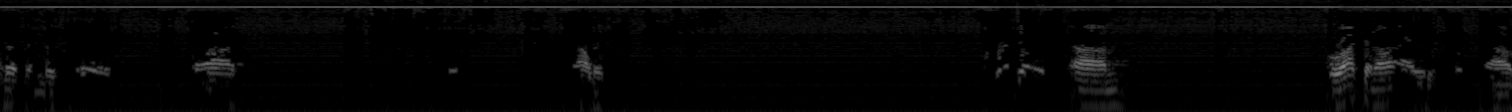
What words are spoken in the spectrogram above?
other than the God, God um, Barack and I uh,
